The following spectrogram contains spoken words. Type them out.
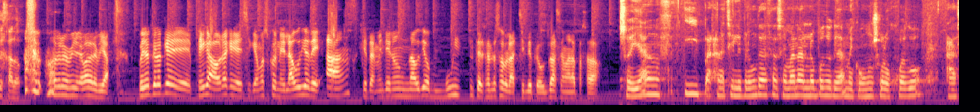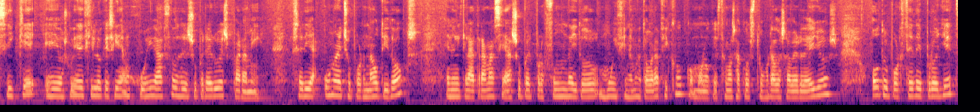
Déjalo. madre mía, madre mía. Pues yo creo que pega ahora que sigamos con el audio de Anz, que también tiene un audio muy interesante sobre la chile pregunta la semana pasada. Soy Anz y para la chile pregunta de esta semana no puedo quedarme con un solo juego, así que eh, os voy a decir lo que serían juegazos de superhéroes para mí. Sería uno hecho por Naughty Dogs, en el que la trama sea súper profunda y todo muy cinematográfico, como lo que estamos acostumbrados a ver de ellos. Otro por CD Projekt,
